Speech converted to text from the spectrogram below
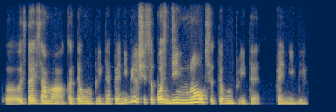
uh, îți dai seama că te umpli de penibil și să poți din nou să te umpli de penibil.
